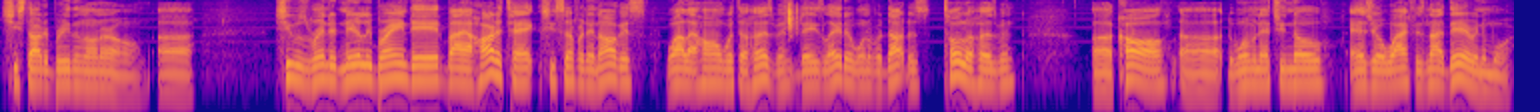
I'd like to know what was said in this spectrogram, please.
She started breathing on her own. Uh, she was rendered nearly brain dead by a heart attack she suffered in August while at home with her husband. Days later, one of her doctors told her husband, uh, Carl, uh, the woman that you know as your wife is not there anymore.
